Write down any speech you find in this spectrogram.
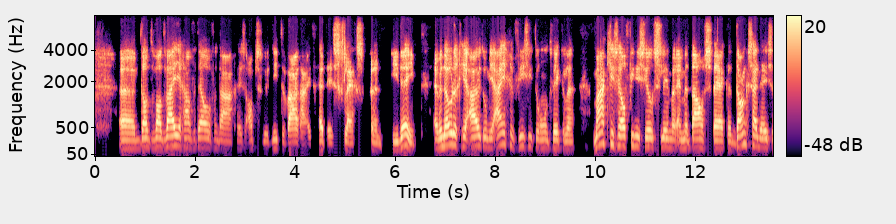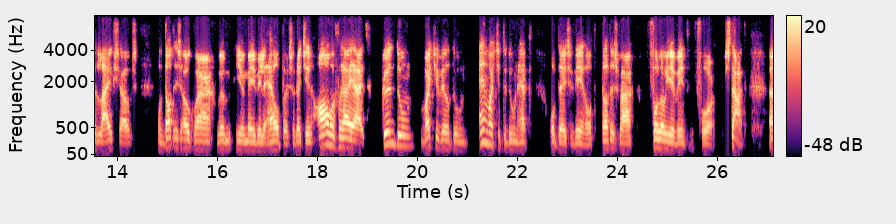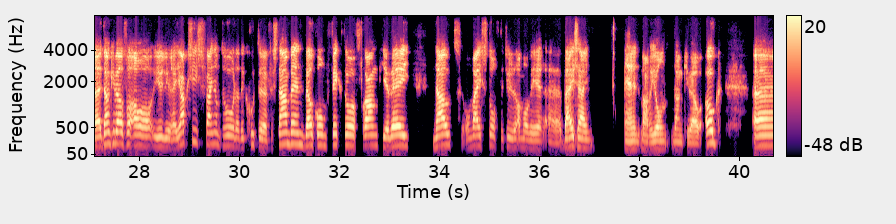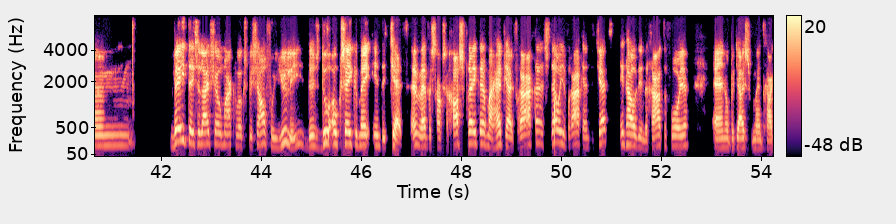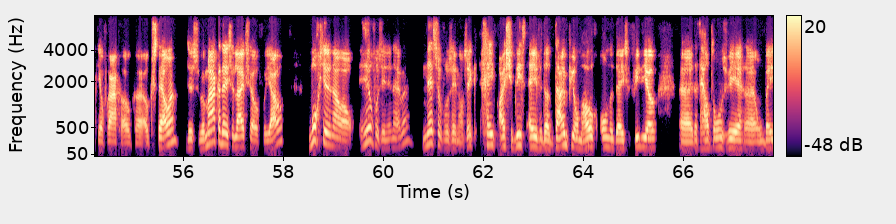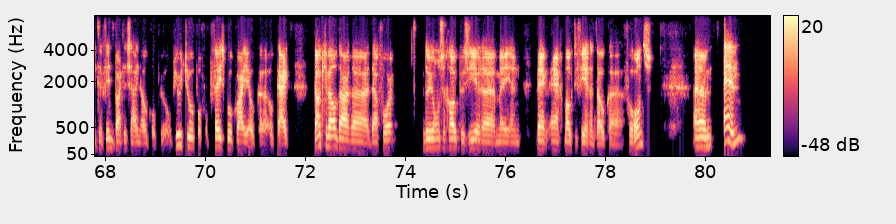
uh, dat wat wij je gaan vertellen vandaag is absoluut niet de waarheid. Het is slechts een idee. En we nodigen je uit om je eigen visie te ontwikkelen. Maak jezelf financieel slimmer en mentaal sterker dankzij deze live shows. Want dat is ook waar we je mee willen helpen. Zodat je in alle vrijheid kunt doen wat je wilt doen en wat je te doen hebt op deze wereld. Dat is waar Follow Your Wind voor staat. Uh, dankjewel voor al jullie reacties. Fijn om te horen dat ik goed te uh, verstaan ben. Welkom Victor, Frank, JW, Nout. Onwijs tof dat jullie er allemaal weer uh, bij zijn. En Marion, dankjewel ook. Um, Weet, deze live show maken we ook speciaal voor jullie. Dus doe ook zeker mee in de chat. We hebben straks een gastspreker, maar heb jij vragen? Stel je vragen in de chat. Ik hou het in de gaten voor je. En op het juiste moment ga ik jouw vragen ook, uh, ook stellen. Dus we maken deze live show voor jou. Mocht je er nou al heel veel zin in hebben, net zoveel zin als ik, geef alsjeblieft even dat duimpje omhoog onder deze video. Uh, dat helpt ons weer uh, om beter vindbaar te zijn, ook op, op YouTube of op Facebook, waar je ook, ook kijkt. Dankjewel daar, uh, daarvoor. Doe je ons een groot plezier uh, mee en werkt erg motiverend ook uh, voor ons. Um, en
